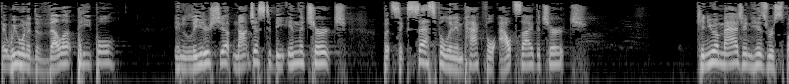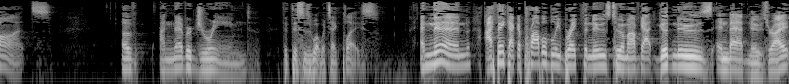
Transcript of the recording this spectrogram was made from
That we want to develop people in leadership, not just to be in the church, but successful and impactful outside the church. Can you imagine his response of, I never dreamed that this is what would take place? And then I think I could probably break the news to him. I've got good news and bad news, right?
